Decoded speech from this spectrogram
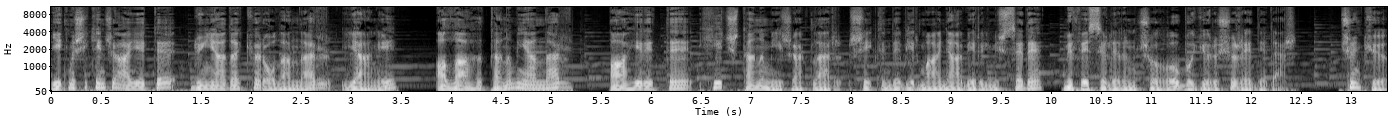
72. ayette dünyada kör olanlar yani Allah'ı tanımayanlar ahirette hiç tanımayacaklar şeklinde bir mana verilmişse de müfessirlerin çoğu bu görüşü reddeder. Çünkü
